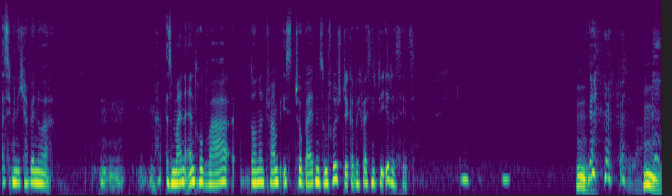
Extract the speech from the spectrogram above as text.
Also ich meine, ich habe ja nur also mein Eindruck war, Donald Trump isst Joe Biden zum Frühstück, aber ich weiß nicht, wie ihr das seht. Hm. Hm.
